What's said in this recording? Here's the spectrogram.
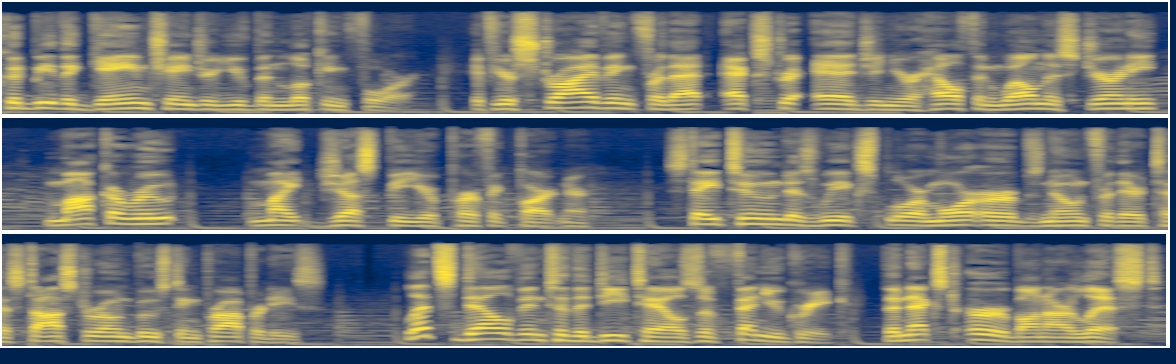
could be the game changer you've been looking for. If you're striving for that extra edge in your health and wellness journey, maca root might just be your perfect partner. Stay tuned as we explore more herbs known for their testosterone-boosting properties. Let's delve into the details of fenugreek, the next herb on our list.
